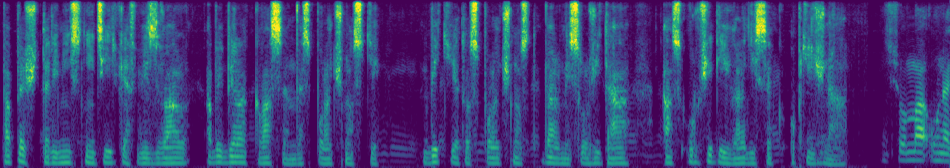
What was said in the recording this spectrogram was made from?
Papež tedy místní církev vyzval, aby byla kvasem ve společnosti, byť je to společnost velmi složitá a z určitých hledisek obtížná. Insomma, una.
